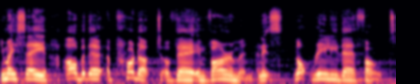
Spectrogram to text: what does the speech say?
You may say, oh, but they're a product of their environment, and it's not really their fault.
